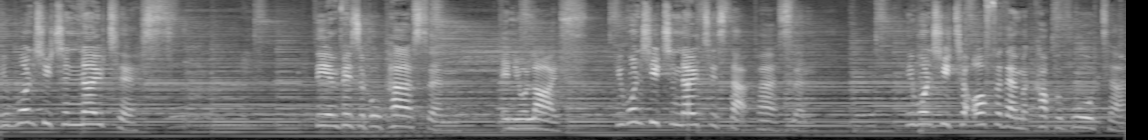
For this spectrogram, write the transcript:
He wants you to notice the invisible person in your life. He wants you to notice that person. He wants you to offer them a cup of water.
